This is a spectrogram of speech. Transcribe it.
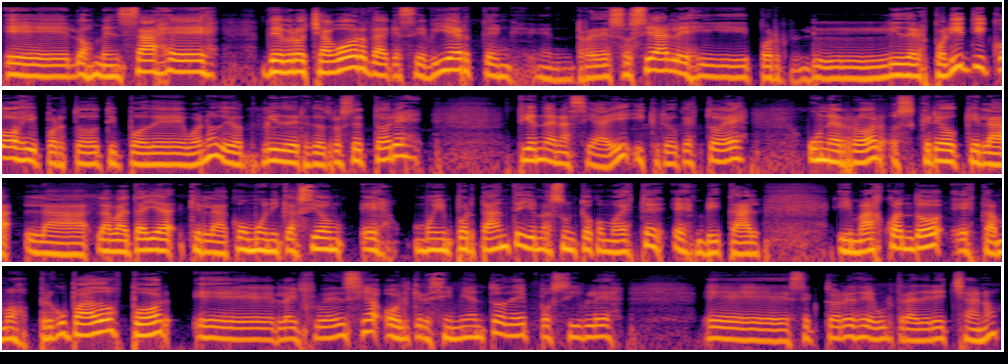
eh, los mensajes de brocha gorda que se vierten en redes sociales y por líderes políticos y por todo tipo de, bueno, de líderes de otros sectores tienden hacia ahí y creo que esto es un error. Creo que la, la, la batalla, que la comunicación es muy importante y un asunto como este es vital. Y más cuando estamos preocupados por eh, la influencia o el crecimiento de posibles eh, sectores de ultraderecha, ¿no?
